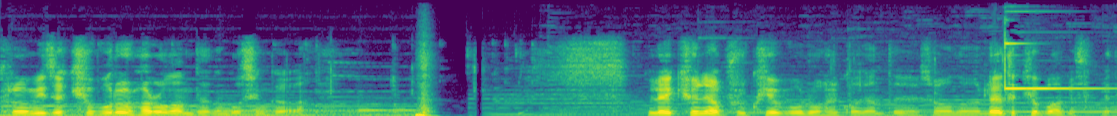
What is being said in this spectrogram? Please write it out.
그럼 이제 큐브를 하러 가면 되는 것인가? 레큐냐 불큐브로 할 거냐인데 저는 red cube 하겠습니다.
